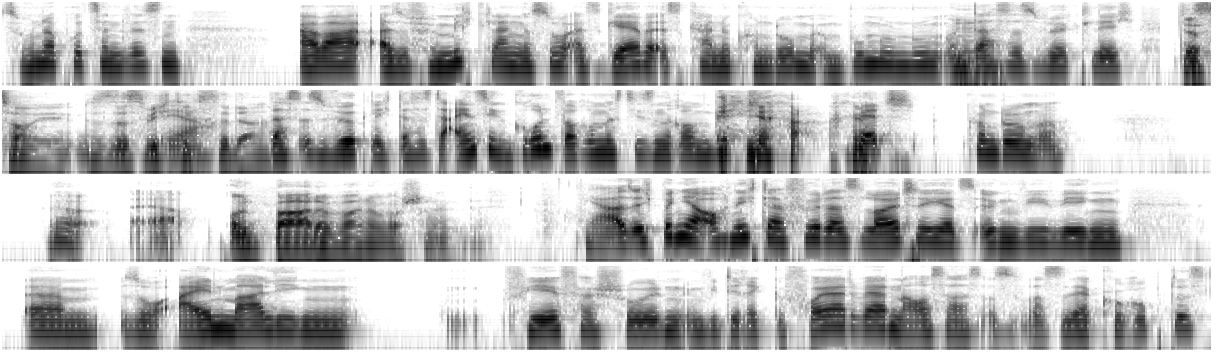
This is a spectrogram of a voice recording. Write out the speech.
zu 100 Prozent wissen, aber also für mich klang es so, als gäbe es keine Kondome im Boom Boom Room und das ist wirklich, Ja, sorry, das ist das ja, Wichtigste da. das ist wirklich, das ist der einzige Grund, warum es diesen Raum gibt. Ja. Bett, Kondome. ja. Ja. Und Badewanne wahrscheinlich. Ja, also ich bin ja auch nicht dafür, dass Leute jetzt irgendwie wegen ähm, so einmaligen Fehlverschulden irgendwie direkt gefeuert werden, außer es ist was sehr Korruptes.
